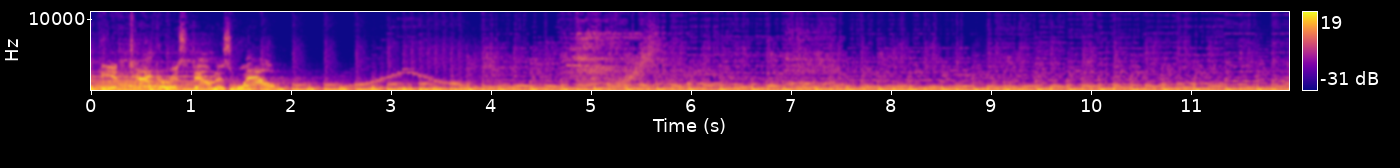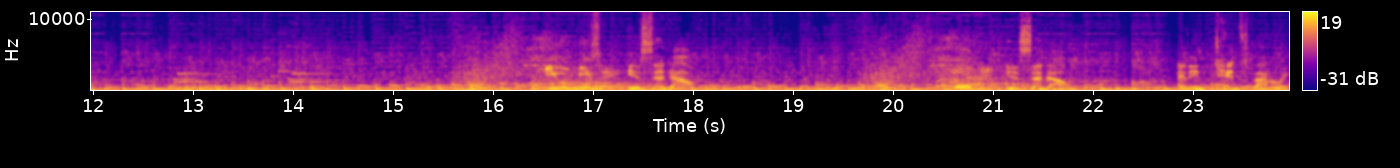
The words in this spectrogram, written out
But the attacker is down as well! Illumise is sent out. Obi is sent out. An intense battery,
